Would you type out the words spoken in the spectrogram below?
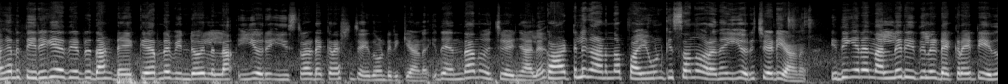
അങ്ങനെ തിരികെ എത്തിയിട്ട് ഇതാ ഡേ കെയറിന്റെ വിൻഡോയിലെല്ലാം ഈ ഒരു ഈസ്റ്റർ ഡെക്കറേഷൻ ചെയ്തുകൊണ്ടിരിക്കുകയാണ്. ഇത് എന്താന്ന് വെച്ച് കഴിഞ്ഞാൽ കാട്ടിൽ കാണുന്ന പയൂൺ കിസ എന്ന് പറയുന്ന ഈ ഒരു ചെടിയാണ്. ഇതിങ്ങനെ നല്ല രീതിയിൽ ഡെക്കറേറ്റ് ചെയ്ത്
